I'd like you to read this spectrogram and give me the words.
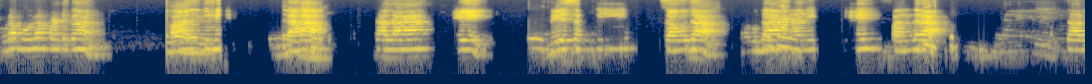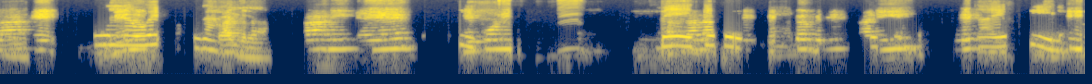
पुन्हा बोला पटकन. पाच दुने दहा. त्याला एक. बेसंती चौदा. चौदा आणि एक पंधरा. त्याला एक. आणि एक. एकोणीस. आणि एक एक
